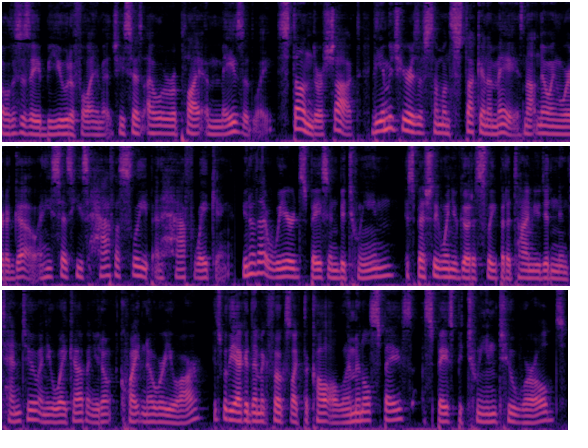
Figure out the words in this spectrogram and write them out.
Oh, this is a beautiful image. He says, I will reply amazedly, stunned or shocked. The image here is of someone stuck in a maze, not knowing where to go. And he says he's half asleep and half waking. You know that weird space in between? Especially when you go to sleep at a time you didn't intend to and you wake up and you don't quite know where you are? It's what the academic folks like to call a liminal space, a space between two worlds.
